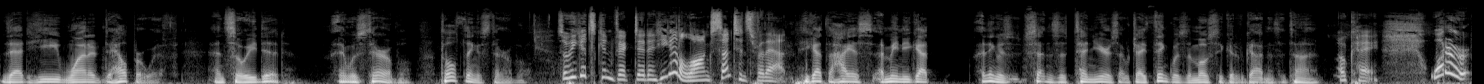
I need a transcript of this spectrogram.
that he wanted to help her with. And so he did. It was terrible. The whole thing is terrible. So he gets convicted and he got a long sentence for that. He got the highest, I mean, he got, I think it was a sentence of 10 years, which I think was the most he could have gotten at the time. Okay. What are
